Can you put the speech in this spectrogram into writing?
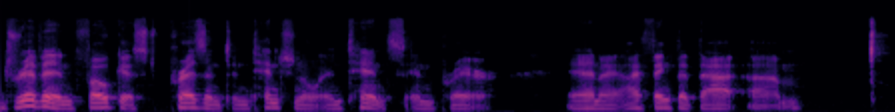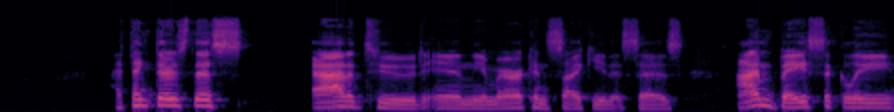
driven, focused, present, intentional, intense in prayer. And I, I think that that um, I think there's this attitude in the American psyche that says, I'm basically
